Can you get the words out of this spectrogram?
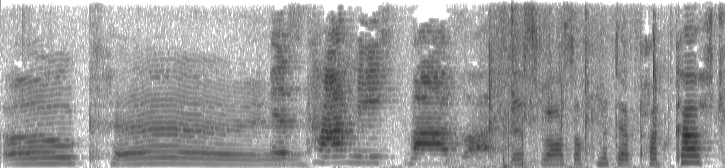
Okay. Es kann nicht wahr sein. Das war's auch mit der podcast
